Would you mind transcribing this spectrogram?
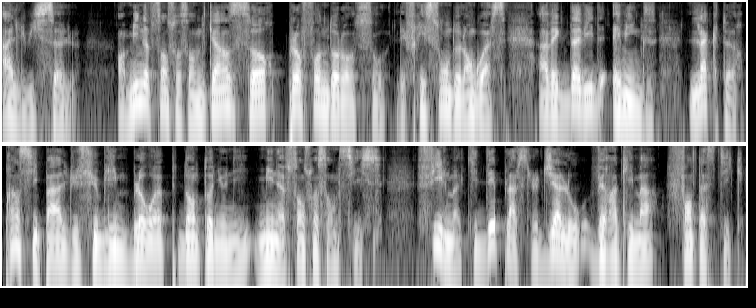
à lui seul. En 1975 sort Profondo Rosso, Les frissons de l'angoisse, avec David Hemmings, l'acteur principal du sublime blow-up d'Antonioni 1966. Film qui déplace le giallo vers un climat fantastique,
